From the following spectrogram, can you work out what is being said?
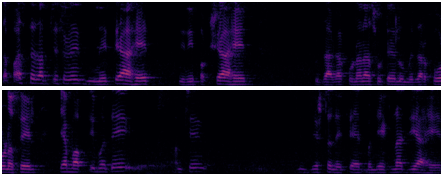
तपास त्यात आमचे सगळे नेते आहेत तिन्ही पक्ष आहेत. जागा कुणाला सुटेल उमेदवार कोण असेल या बाबतीमध्ये आमचे ज्येष्ठ नेते आहेत म्हणजे एकनाथजी आहेत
